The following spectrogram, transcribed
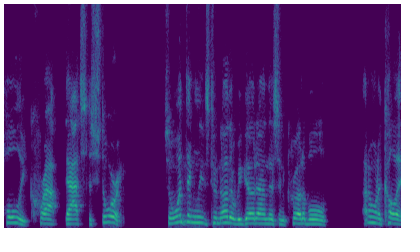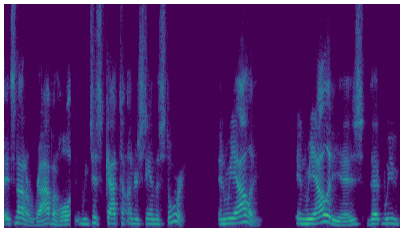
holy crap, that's the story. So one thing leads to another. We go down this incredible, I don't want to call it, it's not a rabbit hole. We just got to understand the story in reality. In reality is that we've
